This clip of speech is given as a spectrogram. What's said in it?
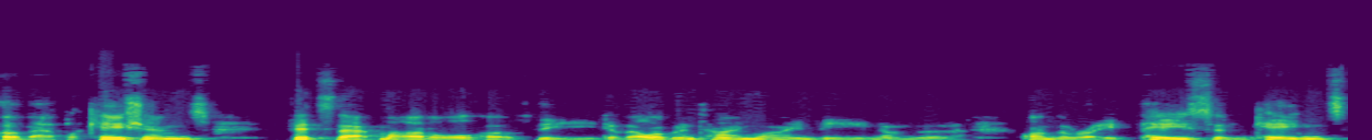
of applications, fits that model of the development timeline being on the on the right pace and cadence.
